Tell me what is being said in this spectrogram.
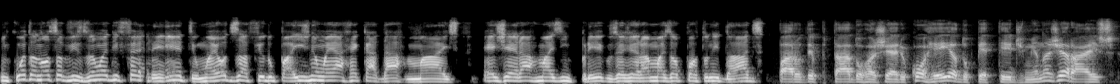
enquanto a nossa visão é diferente. O maior desafio do país não é arrecadar mais, é gerar mais empregos, é gerar mais oportunidades. Para o deputado Rogério Correia, do PT de Minas Gerais,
